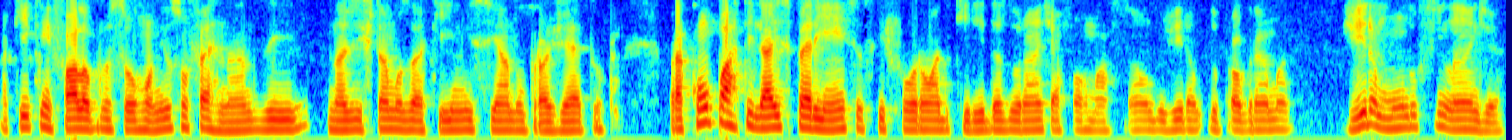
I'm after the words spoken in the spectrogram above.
Aqui quem fala é o professor Ronilson Fernandes e nós estamos aqui iniciando um projeto para compartilhar experiências que foram adquiridas durante a formação do, gira, do programa Gira Mundo Finlândia,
